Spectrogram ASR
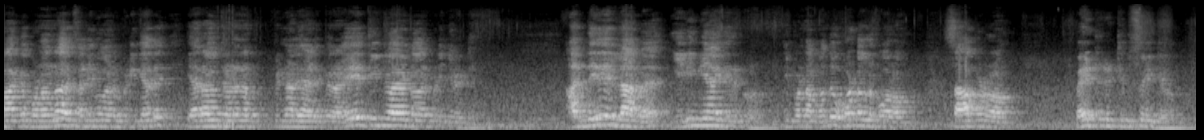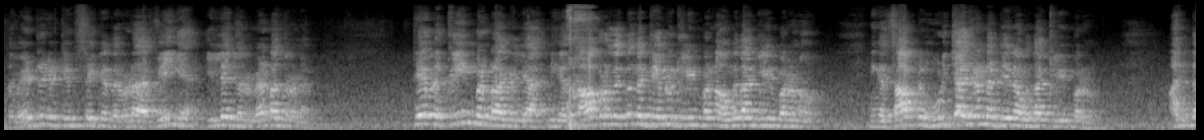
பார்க்க போனோம்னா அது சனி பகவான் பிடிக்காது. யாராவது திருடனை பின்னாலே அனுப்பிடுறாங்க ஏ தீட்டு வாங்கிட்டு பிடிக்க அந்த இது இல்லாமல் எளிமையாக இருக்கணும். இப்போ நம்ம வந்து ஹோட்டலில் போகிறோம் சாப்பிட்றோம் வெயிட்டருக்கு டிப்ஸ் வைக்கிறோம். இந்த வெயிட்டருக்கு டிப்ஸ் வைக்கிறத விட வைங்க. இல்லைன்னு சொல்ல வேண்டாம் சொல்லல. டேபிளை க்ளீன் பண்ணுறாங்க இல்லையா? நீங்கள் சாப்பிட்றதுக்கு இந்த டேபிள் க்ளீன் பண்ண அவங்க தான் க்ளீன் பண்ணணும். நீங்கள் சாப்பிட்டு முடிச்சாச்சுன்னா அந்த டீனை அவங்க தான் க்ளீன் பண்ணணும். அந்த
